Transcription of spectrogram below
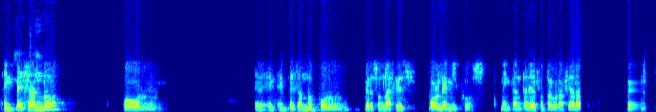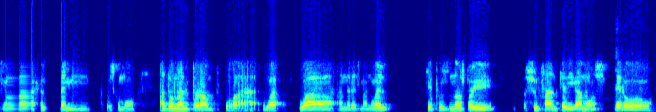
Empezando por em, em, empezando por personajes polémicos. Me encantaría fotografiar a personajes polémicos como a Donald Trump o a, o a, Andrés Manuel, que pues no soy su fan, que digamos, pero,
